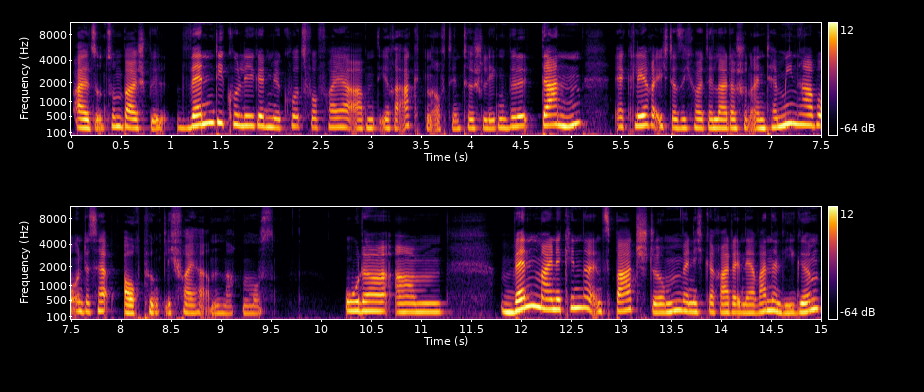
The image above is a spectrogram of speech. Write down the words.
Also zum Beispiel, wenn die Kollegin mir kurz vor Feierabend ihre Akten auf den Tisch legen will, dann erkläre ich, dass ich heute leider schon einen Termin habe und deshalb auch pünktlich Feierabend machen muss. Oder ähm, wenn meine Kinder ins Bad stürmen, wenn ich gerade in der Wanne liege,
